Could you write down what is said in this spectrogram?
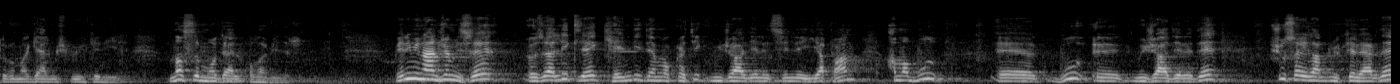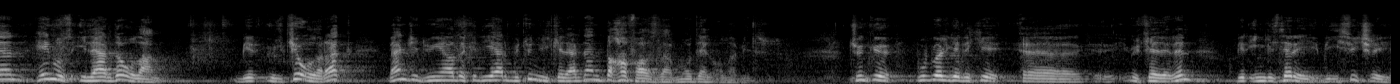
duruma gelmiş bir ülke değil. Nasıl model olabilir? Benim inancım ise özellikle kendi demokratik mücadelesini yapan ama bu e, bu e, mücadelede şu sayılan ülkelerden henüz ileride olan bir ülke olarak bence dünyadaki diğer bütün ülkelerden daha fazla model olabilir. Çünkü bu bölgedeki e, ülkelerin bir İngiltere'yi, bir İsviçre'yi,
